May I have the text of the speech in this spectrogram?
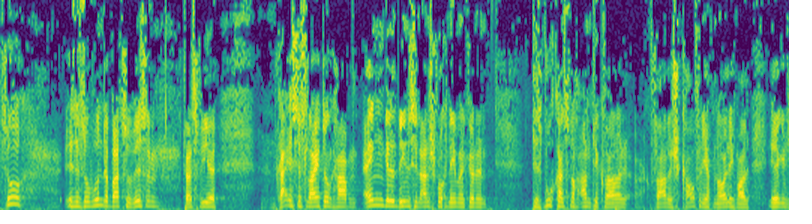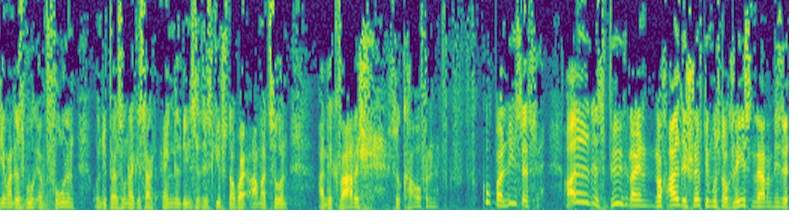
So ist es so wunderbar zu wissen, dass wir Geistesleitung haben, Engeldienst in Anspruch nehmen können. Das Buch kannst du noch antiquarisch kaufen. Ich habe neulich mal irgendjemand das Buch empfohlen und die Person hat gesagt, Engeldienste, das gibt's noch bei Amazon antiquarisch zu kaufen. Guck mal, lies es. Altes Büchlein, noch alte Schrift, die muss noch lesen lernen, diese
